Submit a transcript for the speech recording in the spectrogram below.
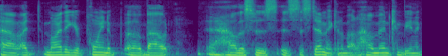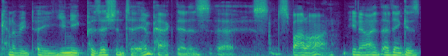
uh, I, I think your point about how this is, is systemic and about how men can be in a kind of a, a unique position to impact that is, uh, spot on. You know, I, I think as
